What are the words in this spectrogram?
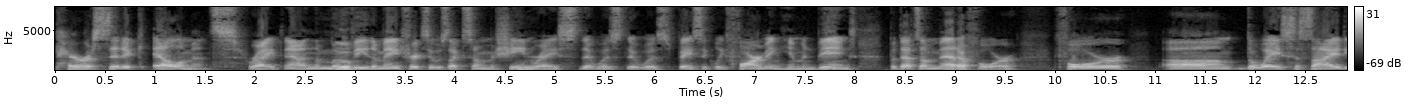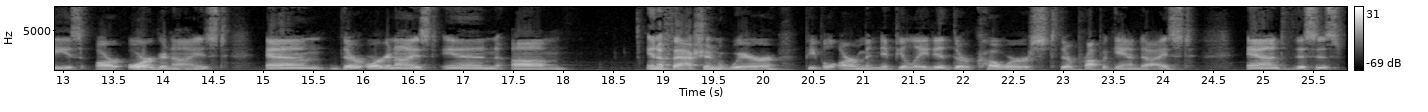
parasitic elements right? Now in the movie the matrix it was like some machine race that was that was basically farming human beings. But that's a metaphor for um, the way societies are organized and they're organized in um, in a fashion where people are manipulated, they're coerced, they're propagandized, and this is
